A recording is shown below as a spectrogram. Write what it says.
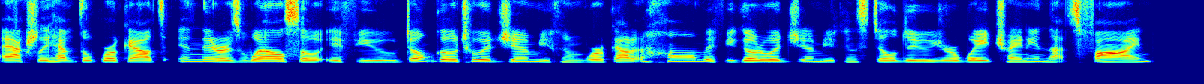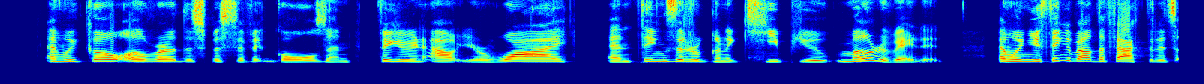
I actually have the workouts in there as well. So if you don't go to a gym, you can work out at home. If you go to a gym, you can still do your weight training. That's fine. And we go over the specific goals and figuring out your why and things that are going to keep you motivated. And when you think about the fact that it's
